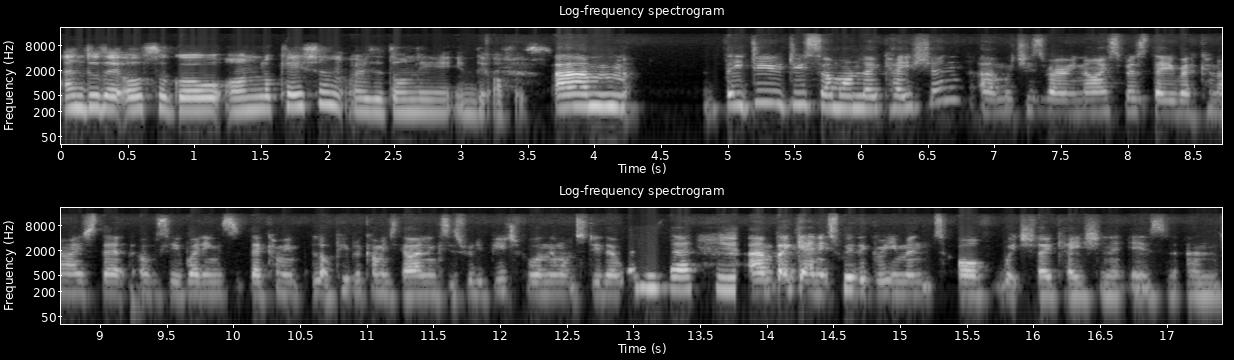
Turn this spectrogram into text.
And do they also go on location or is it only in the office? Um, they do do some on location, um, which is very nice because they recognise that obviously weddings they're coming. A lot of people are coming to the island because it's really beautiful and they want to do their weddings there. Yeah. Um, but again, it's with agreement of which location it is and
